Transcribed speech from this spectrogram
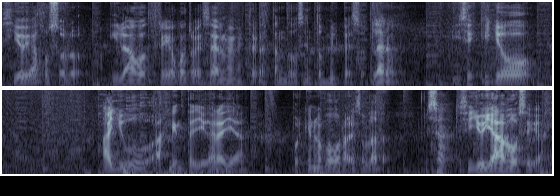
Si yo viajo solo y lo hago tres o cuatro veces al mes, me estoy gastando 200 mil pesos. Claro. Y si es que yo ayudo a gente a llegar allá, ¿por qué no puedo ahorrar esa plata? Exacto. Si yo ya hago ese viaje.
